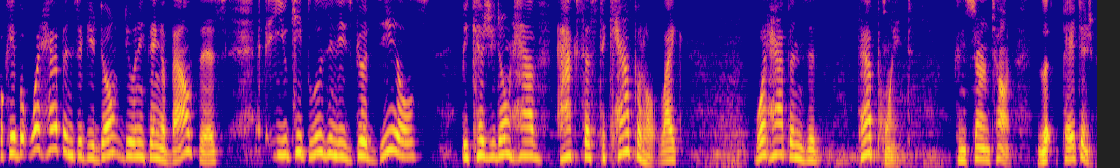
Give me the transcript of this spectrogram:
Okay, but what happens if you don't do anything about this? You keep losing these good deals because you don't have access to capital. Like, what happens at that point? Concern tone. Look, pay attention.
